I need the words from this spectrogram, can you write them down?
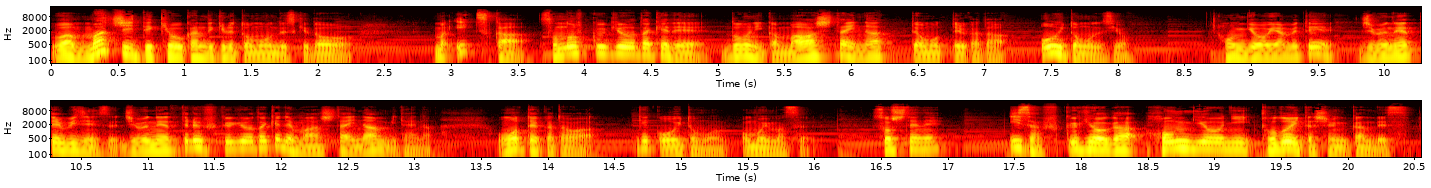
はマジで共感できると思うんですけど、まあ、いつかその副業だけでどうにか回したいなって思ってる方多いと思うんですよ。本業を辞めて自分のやってるビジネス、自分のやってる副業だけで回したいなみたいな思ってる方は結構多いと思思います。そしてね、いざ副業が本業に届いた瞬間です。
